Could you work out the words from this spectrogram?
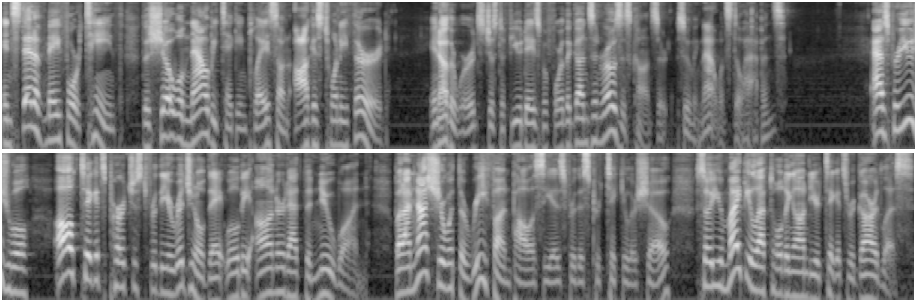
Instead of May 14th, the show will now be taking place on August 23rd. In other words, just a few days before the Guns N' Roses concert, assuming that one still happens. As per usual, all tickets purchased for the original date will be honored at the new one, but I'm not sure what the refund policy is for this particular show, so you might be left holding on to your tickets regardless.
